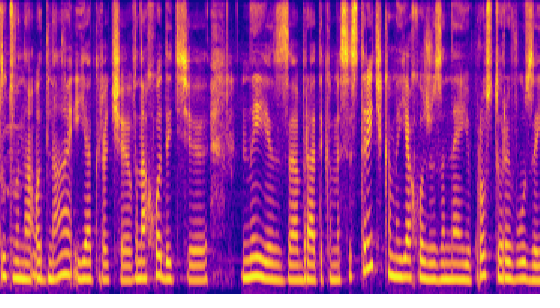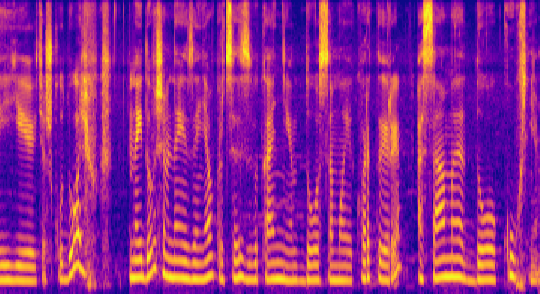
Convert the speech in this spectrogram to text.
тут вона одна, і я коротше, вона ходить е, неї за братиками-сестричками. Я ходжу за нею, просто реву за її тяжку долю. Найдовше в неї зайняв процес звикання до самої квартири, а саме до кухні.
